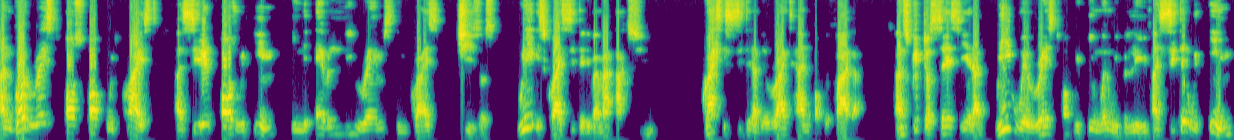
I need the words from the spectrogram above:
And God raised us up with Christ and seated us with him in the heavenly realms in Christ Jesus. Where is Christ seated, if I might ask you? Christ is seated at the right hand of the Father. And scripture says here that we were raised up with him when we believed and seated with him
